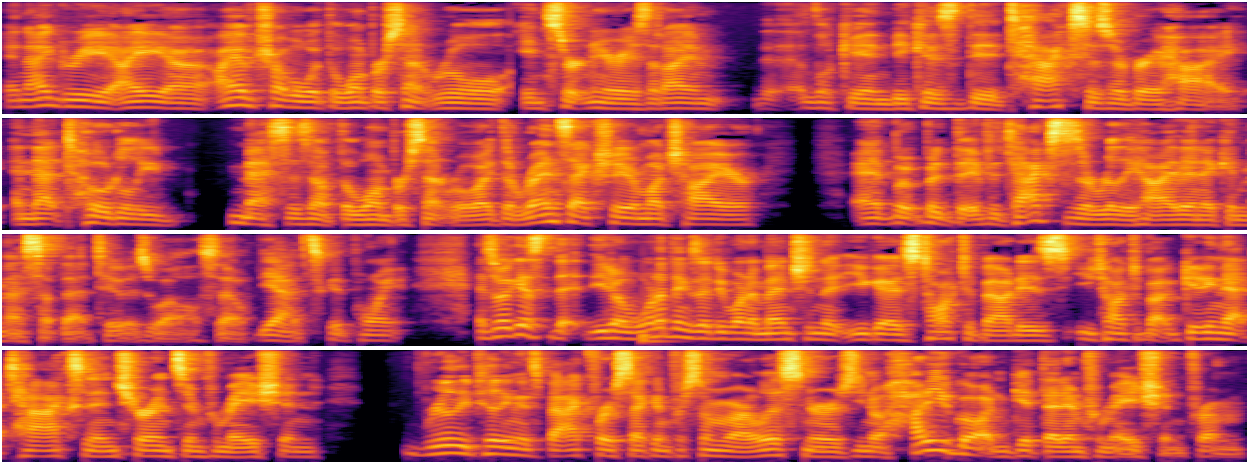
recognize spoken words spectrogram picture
And I agree. I uh, I have trouble with the one percent rule in certain areas that I look in because the taxes are very high, and that totally messes up the one percent rule. Right, the rents actually are much higher, and but but if the taxes are really high, then it can mess up that too as well. So yeah, it's a good point. And so I guess that you know one of the things I do want to mention that you guys talked about is you talked about getting that tax and insurance information really peeling this back for a second for some of our listeners, you know, how do you go out and get that information from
